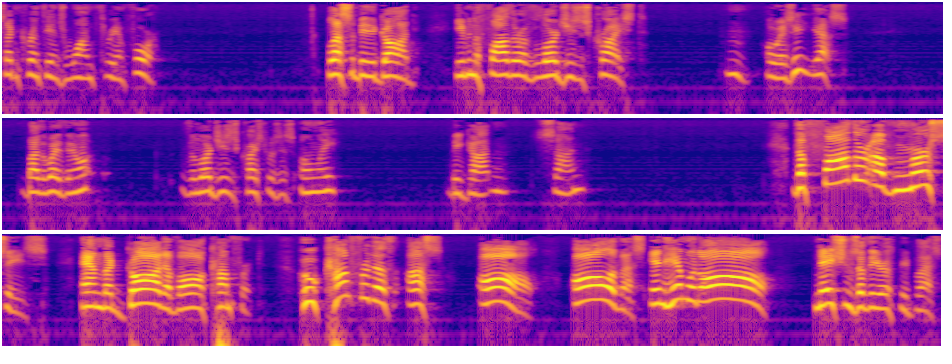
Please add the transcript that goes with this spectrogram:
2 Corinthians 1, 3, and 4. Blessed be the God, even the Father of the Lord Jesus Christ. Hmm. Oh, is he? Yes. By the way, the, the Lord Jesus Christ was his only begotten Son. The Father of mercies and the God of all comfort, who comforteth us all, all of us. In him would all nations of the earth be blessed,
